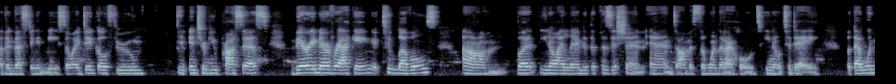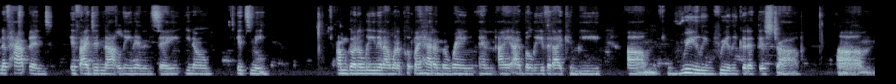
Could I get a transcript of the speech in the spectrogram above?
of investing in me. So I did go through an interview process, very nerve wracking at two levels. Um, but you know, I landed the position, and um, it's the one that I hold, you know, today. But that wouldn't have happened if I did not lean in and say, you know, it's me. I'm going to lean in. I want to put my hat in the ring, and I, I believe that I can be um, really, really good at this job. Um,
